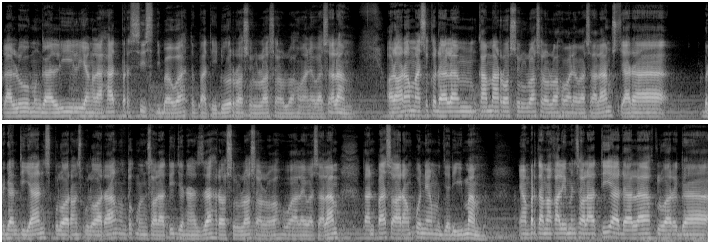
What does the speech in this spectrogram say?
lalu menggali liang lahat persis di bawah tempat tidur Rasulullah Shallallahu Alaihi Wasallam. Orang-orang masuk ke dalam kamar Rasulullah Shallallahu Alaihi Wasallam secara bergantian 10 orang 10 orang untuk mensolati jenazah Rasulullah Shallallahu Alaihi Wasallam tanpa seorang pun yang menjadi imam. Yang pertama kali mensolati adalah keluarga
